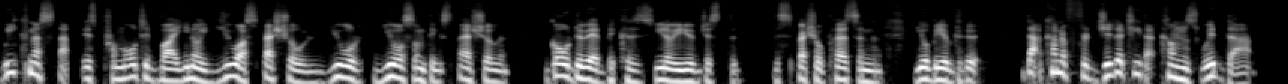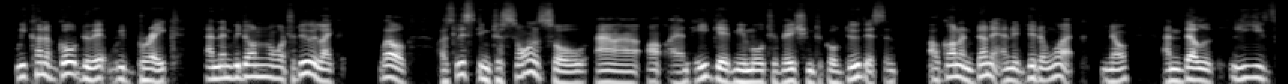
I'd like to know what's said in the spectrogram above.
weakness that is promoted by you know you are special you're you're something special and go do it because you know you're just the, the special person you'll be able to do it that kind of fragility that comes with that we kind of go do it we break and then we don't know what to do like well, I was listening to so and so, and he gave me motivation to go do this, and I've gone and done it, and it didn't work, you know. And they'll leave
